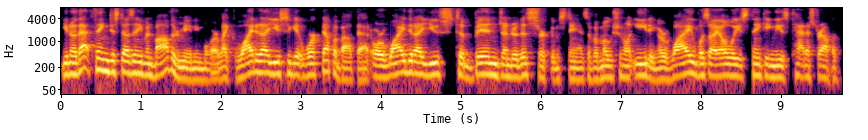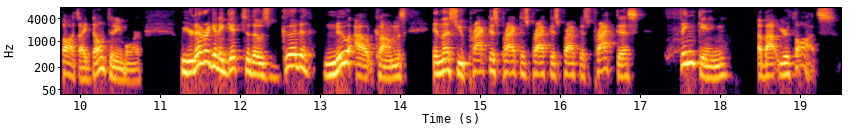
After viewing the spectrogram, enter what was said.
you know, that thing just doesn't even bother me anymore. Like, why did I used to get worked up about that? Or why did I used to binge under this circumstance of emotional eating? Or why was I always thinking these catastrophic thoughts? I don't anymore. Well, you're never going to get to those good new outcomes unless you practice, practice, practice, practice, practice thinking about your thoughts.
